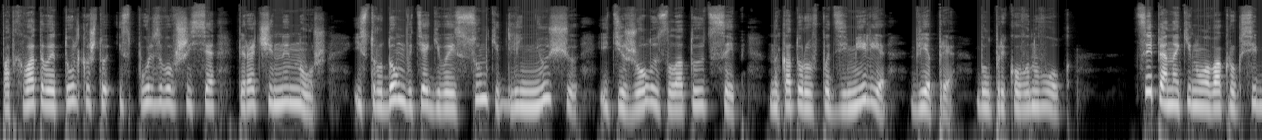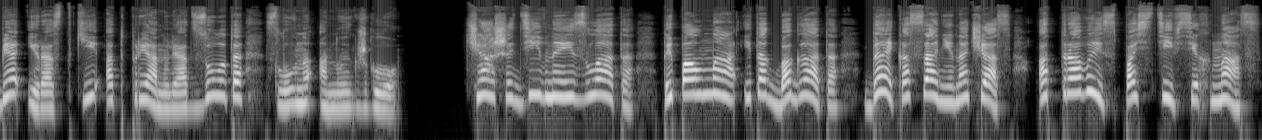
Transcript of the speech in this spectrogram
подхватывая только что использовавшийся перочинный нож и с трудом вытягивая из сумки длиннющую и тяжелую золотую цепь, на которую в подземелье вепря был прикован волк. Цепь она кинула вокруг себя, и ростки отпрянули от золота, словно оно их жгло. «Чаша дивная и злата, ты полна и так богата, дай касание на час, от травы спасти всех нас!»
